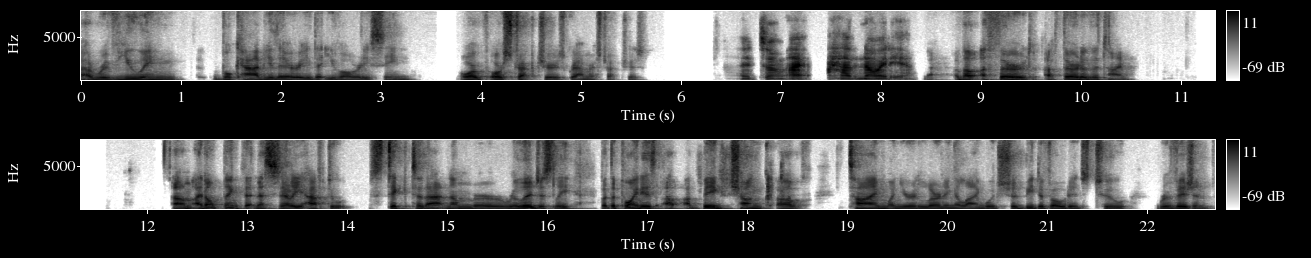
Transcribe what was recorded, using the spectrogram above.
uh, reviewing vocabulary that you've already seen, or or structures, grammar structures. I don't. I have no idea. Yeah, about a third, a third of the time. Um, I don't think that necessarily you have to stick to that number religiously, but the point is, a, a big chunk of time when you're learning a language should be devoted to revision.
